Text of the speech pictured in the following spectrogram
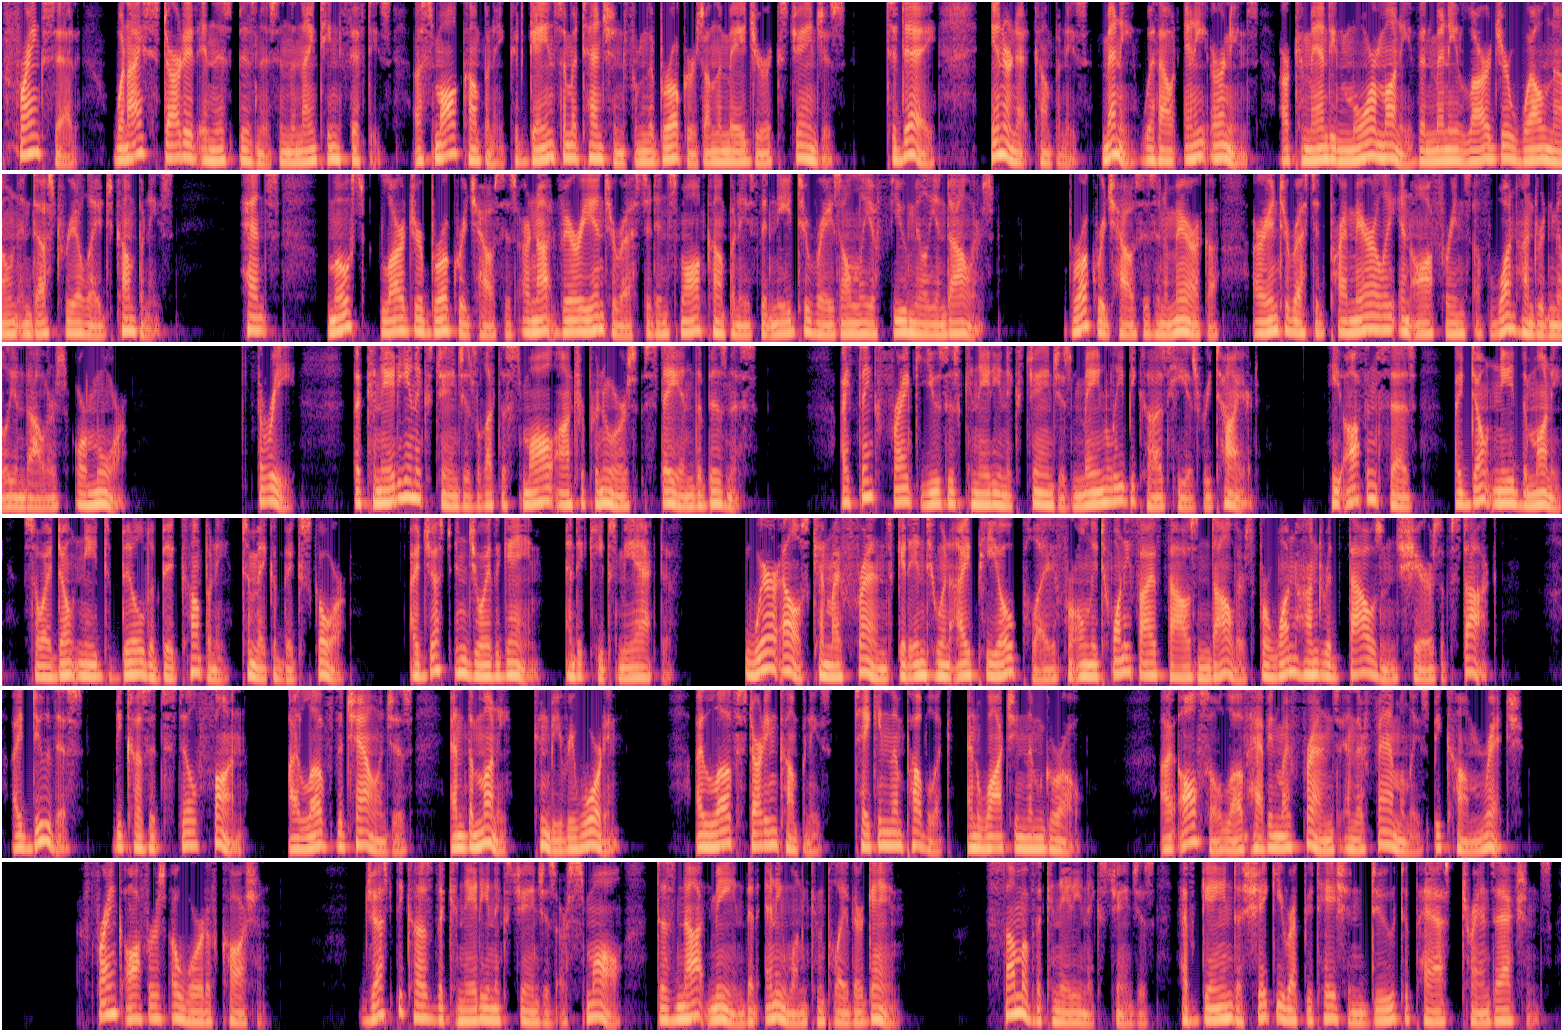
Frank said, When I started in this business in the 1950s, a small company could gain some attention from the brokers on the major exchanges. Today, Internet companies, many without any earnings, are commanding more money than many larger, well known industrial age companies. Hence, most larger brokerage houses are not very interested in small companies that need to raise only a few million dollars. Brokerage houses in America are interested primarily in offerings of $100 million or more. 3. The Canadian exchanges let the small entrepreneurs stay in the business. I think Frank uses Canadian exchanges mainly because he is retired. He often says, I don't need the money, so I don't need to build a big company to make a big score. I just enjoy the game, and it keeps me active. Where else can my friends get into an IPO play for only $25,000 for 100,000 shares of stock? I do this because it's still fun. I love the challenges, and the money can be rewarding. I love starting companies, taking them public, and watching them grow. I also love having my friends and their families become rich. Frank offers a word of caution. Just because the Canadian exchanges are small does not mean that anyone can play their game. Some of the Canadian exchanges have gained a shaky reputation due to past transactions.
